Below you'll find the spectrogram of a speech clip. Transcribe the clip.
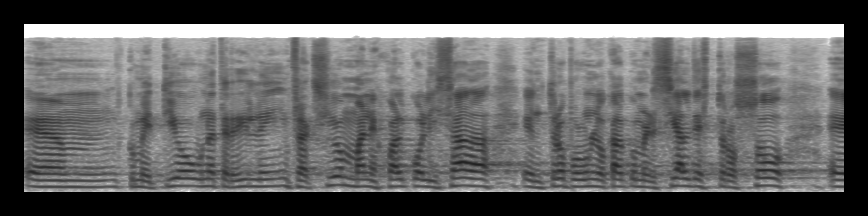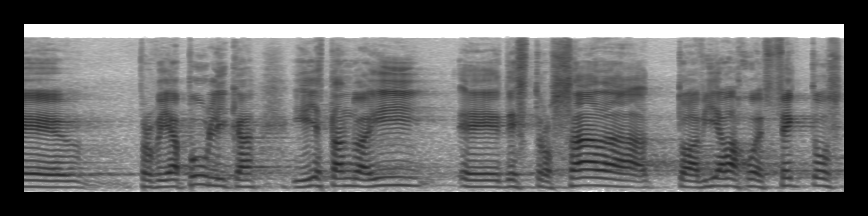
em, cometió una terrible infracción, manejó alcoholizada, entró por un local comercial, destrozó eh, propiedad pública y ella estando ahí eh, destrozada, todavía bajo efectos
